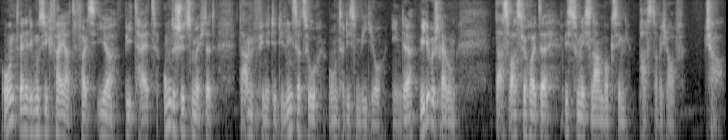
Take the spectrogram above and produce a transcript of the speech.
Und wenn ihr die Musik feiert, falls ihr Bitite unterstützen möchtet, dann findet ihr die Links dazu unter diesem Video in der Videobeschreibung. Das war's für heute. Bis zum nächsten Unboxing. Passt auf euch auf. Ciao.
